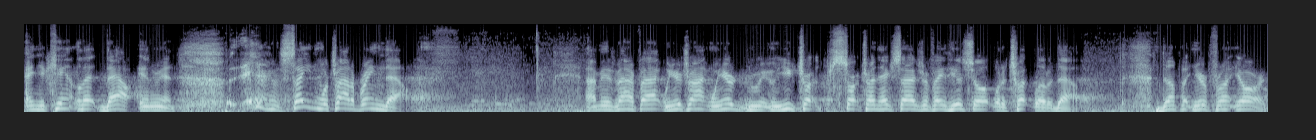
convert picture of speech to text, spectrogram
And you can't let doubt enter in. Satan will try to bring doubt. I mean, as a matter of fact, when you're trying, when you're when you try, start trying to exercise your faith, he'll show up with a truckload of doubt, dump it in your front yard,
